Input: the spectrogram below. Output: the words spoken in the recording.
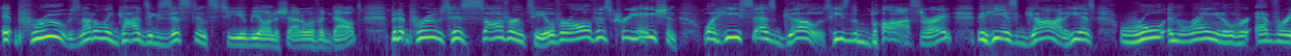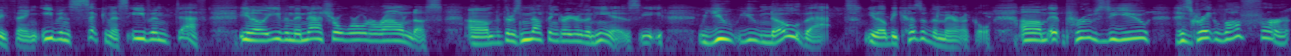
It proves not only God's existence to you beyond a shadow of a doubt, but it proves his sovereignty over all of his creation. What he says goes. He's the boss, right? That he is God. He has rule and reign over everything, even sickness, even death, you know, even the natural world around us. Um, that there's nothing greater than he is. You, you know that, you know, because of the miracle. Um, it proves to you his great love for,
